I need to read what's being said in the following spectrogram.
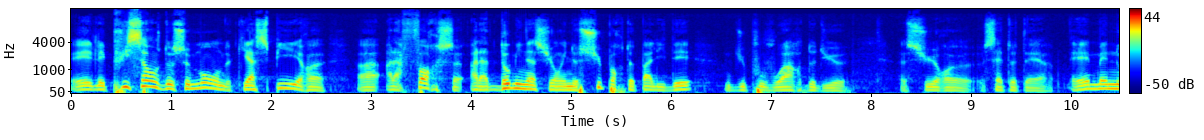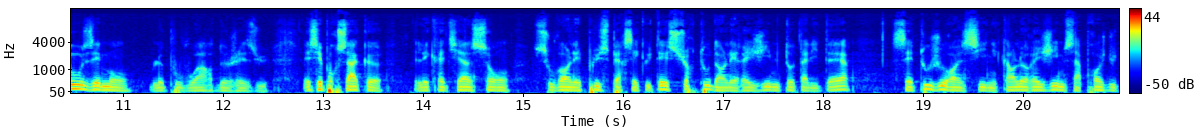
et les puissances de ce monde qui aspirent euh, à, la force, à la domination, ils ne supportent pas l'idée du pouvoir de Dieu sur euh, cette terre. Et, mais nous aimons le pouvoir de Jésus. Et c'est pour ça que les chrétiens sont souvent les plus persécutés, surtout dans les régimes totalitaires. C'est toujours un signe. Quand le régime s'approche du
